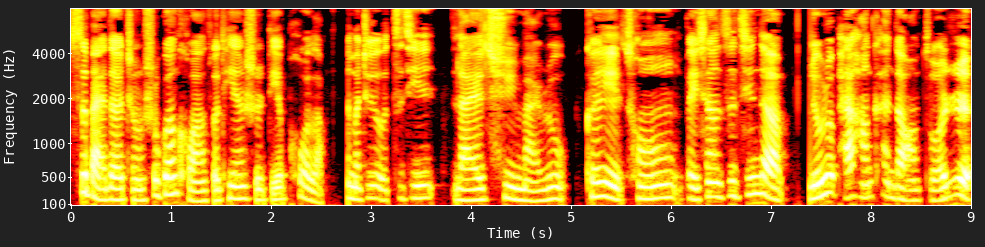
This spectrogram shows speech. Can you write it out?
四百的整数关口啊，昨天是跌破了，那么就有资金来去买入，可以从北向资金的。流入排行看到啊，昨日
